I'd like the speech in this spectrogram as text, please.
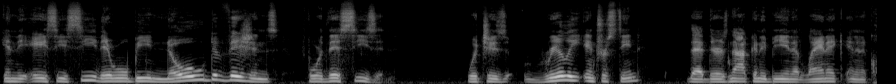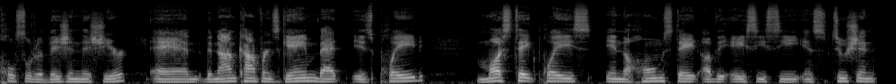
in the ACC, there will be no divisions for this season, which is really interesting that there's not going to be an Atlantic and a Coastal division this year. And the non conference game that is played must take place in the home state of the ACC institution,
